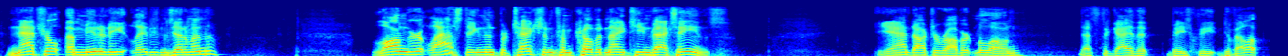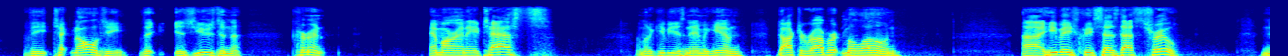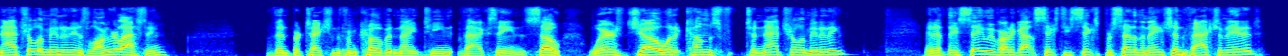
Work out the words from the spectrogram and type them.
Natural immunity, ladies and gentlemen, longer lasting than protection from COVID 19 vaccines. Yeah, Dr. Robert Malone, that's the guy that basically developed the technology that is used in the current mRNA tests. I'm going to give you his name again Dr. Robert Malone. Uh, he basically says that's true. Natural immunity is longer lasting than protection from COVID 19 vaccines. So, where's Joe when it comes to natural immunity? And if they say we've already got 66% of the nation vaccinated,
